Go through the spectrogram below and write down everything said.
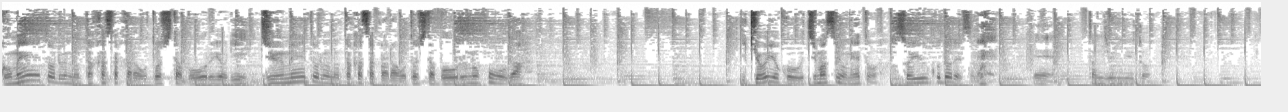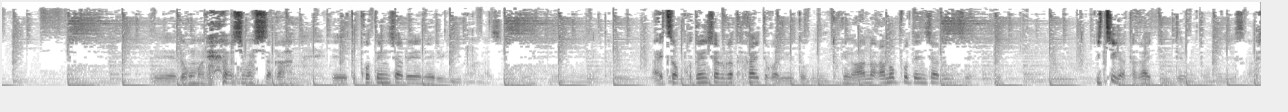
5メートルの高さから落としたボールより10メートルの高さから落としたボールの方が勢いよく打ちますよねと。そういうことですね、えー、単純に言うと、えー、どこまで話しましたか、えーと、ポテンシャルエネルギーの話ですね、えー、あいつはポテンシャルが高いとかいう時のあのあのポテンシャルですよ位置が高いって言ってるのと同じですかね。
